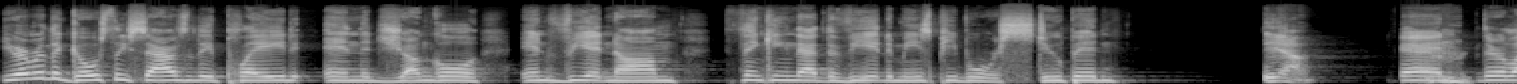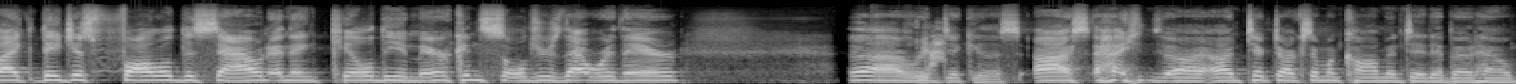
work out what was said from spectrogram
You remember the ghostly sounds that they played in the jungle in Vietnam, thinking that the Vietnamese people were stupid Yeah. And they're like they just followed the sound and then killed the American soldiers that were there. Ah, ridiculous. Uh, s- I, uh, on TikTok, someone commented about how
